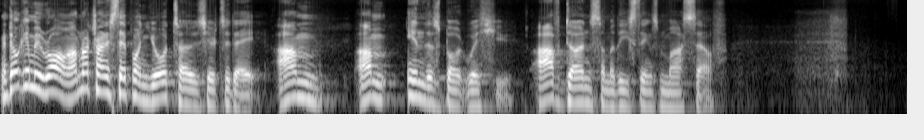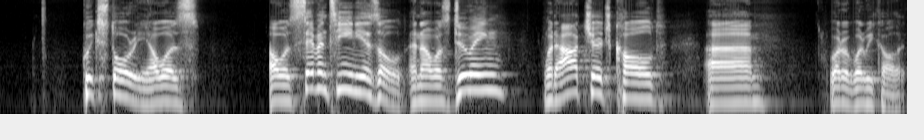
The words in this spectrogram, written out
And don't get me wrong, I'm not trying to step on your toes here today. I'm, I'm in this boat with you. I've done some of these things myself. Quick story I was, I was 17 years old and I was doing what our church called, um, what, what do we call it?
